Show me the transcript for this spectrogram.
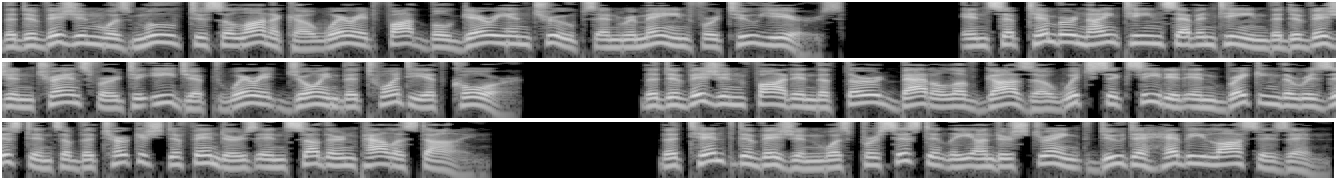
the division was moved to Salonika where it fought Bulgarian troops and remained for two years. In September 1917 the division transferred to Egypt where it joined the 20th Corps. The division fought in the Third Battle of Gaza which succeeded in breaking the resistance of the Turkish defenders in southern Palestine. The 10th Division was persistently under strength due to heavy losses and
